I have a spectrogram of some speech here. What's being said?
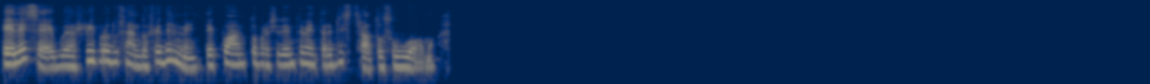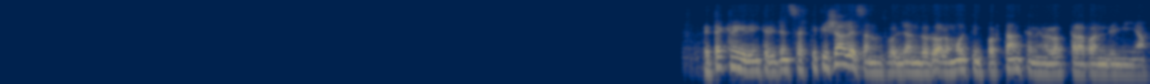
e le esegue riproducendo fedelmente quanto precedentemente registrato su uomo. Le tecniche di intelligenza artificiale stanno svolgendo un ruolo molto importante nella lotta alla pandemia,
